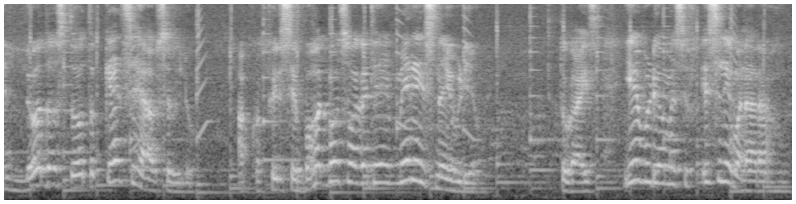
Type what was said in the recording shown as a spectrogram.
हेलो दोस्तों तो कैसे हैं आप सभी लोग? आपका फिर से बहुत बहुत स्वागत है मेरे इस नए वीडियो में। तो गाइस ये वीडियो मैं सिर्फ़ इसलिए बना रहा हूँ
